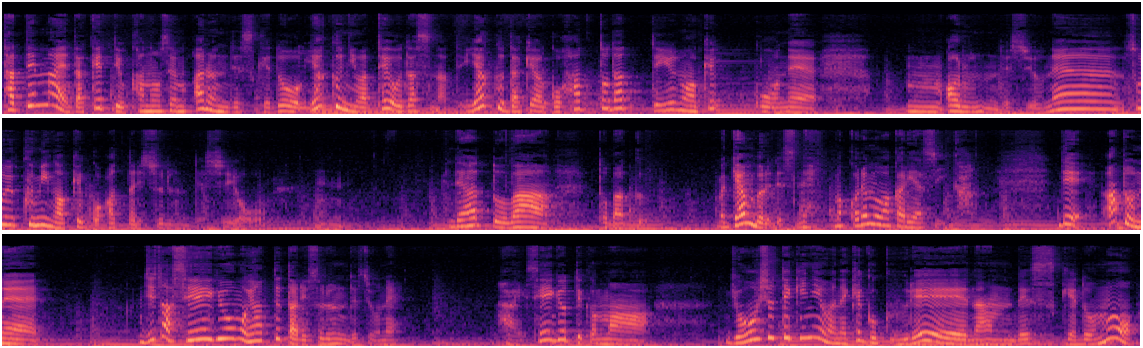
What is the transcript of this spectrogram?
あ、建前だけっていう可能性もあるんですけど役には手を出すなって役だけはご法度だっていうのは結構ね、うん、あるんですよねそういう組が結構あったりするんですよ。うん、であとは賭博、ま、ギャンブルですね、ま、これも分かりやすいか。であとね実は制御もやってたりするんですよね。はい、制御っていうかまあ業種的にはね結構グレーなんですけども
